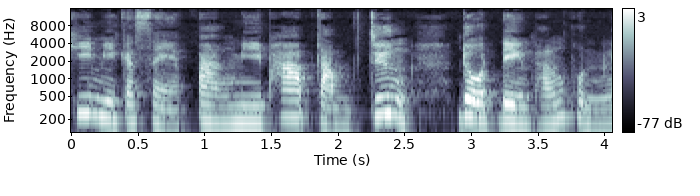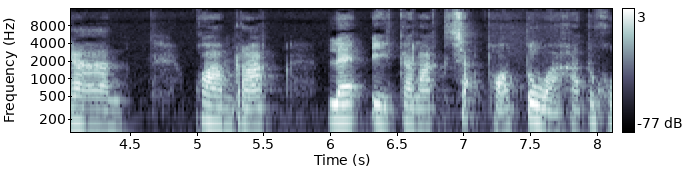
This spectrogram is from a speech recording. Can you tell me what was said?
ที่มีกระแสปังมีภาพจำจึ้ง โดดเด่นทั้งผลงาน ความรักและเอกลักษณ์เฉพาะตัวค่ะทุกค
